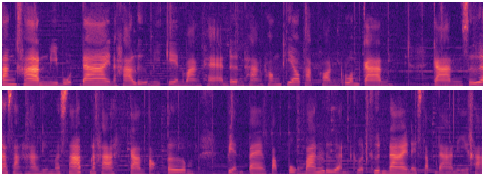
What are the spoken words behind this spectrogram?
ตั้งครรภ์มีบุตรได้นะคะ หรือมีเกณฑ์วางแผนเดินทางท่องเที่ยวพักผ่อนร่วมกัน การซื้ออสังหาริมทรัพย์นะคะ การต่อเติม เปลี่ยนแปลงปรับปรุงบ้านเรือนเกิดขึ้นได้ในสัปดาห์นี้ค่ะ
